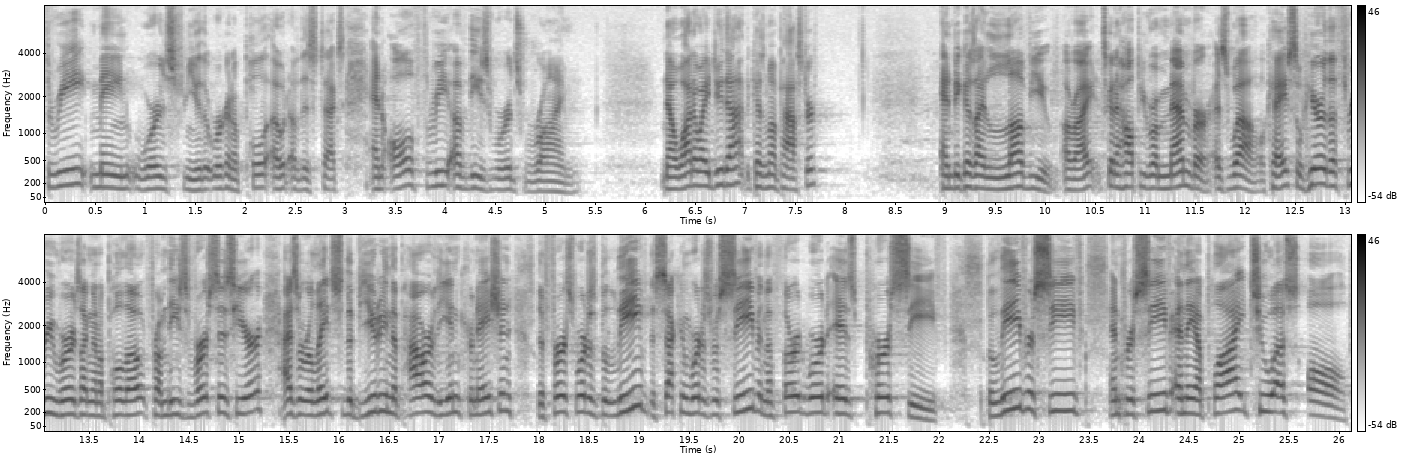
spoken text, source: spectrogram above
three main words from you that we're going to pull out of this text, and all three of these words rhyme. Now, why do I do that? Because I'm a pastor and because I love you, all right? It's going to help you remember as well, okay? So here are the three words I'm going to pull out from these verses here as it relates to the beauty and the power of the incarnation. The first word is believe, the second word is receive, and the third word is perceive. Believe, receive, and perceive, and they apply to us all.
